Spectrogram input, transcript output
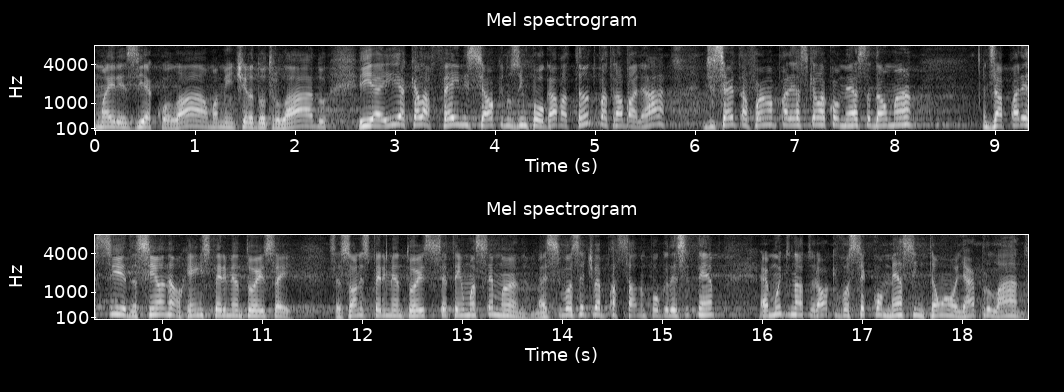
uma heresia colar, uma mentira do outro lado, e aí aquela fé inicial que nos empolgava tanto para trabalhar, de certa forma parece que ela começa a dar uma desaparecida, sim ou não? Quem experimentou isso aí? Você só não experimentou isso você tem uma semana, mas se você tiver passado um pouco desse tempo, é muito natural que você comece então a olhar para o lado.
